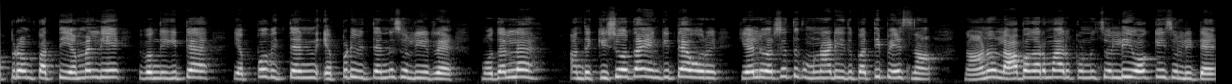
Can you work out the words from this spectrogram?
அப்புறம் பத்து எம்எல்ஏ இவங்க கிட்ட எப்போ வித்தன் எப்படி வித்தன்னு சொல்லிடுறேன் முதல்ல அந்த கிஷோர் தான் என்கிட்ட ஒரு ஏழு வருஷத்துக்கு முன்னாடி இது பற்றி பேசினான். நானும் லாபகரமாக இருக்குன்னு சொல்லி ஓகே சொல்லிட்டேன்.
